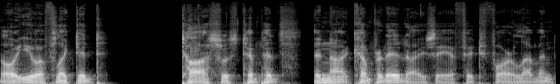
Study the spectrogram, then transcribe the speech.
O you afflicted, tossed with tempests and not comforted, Isaiah 54:11.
